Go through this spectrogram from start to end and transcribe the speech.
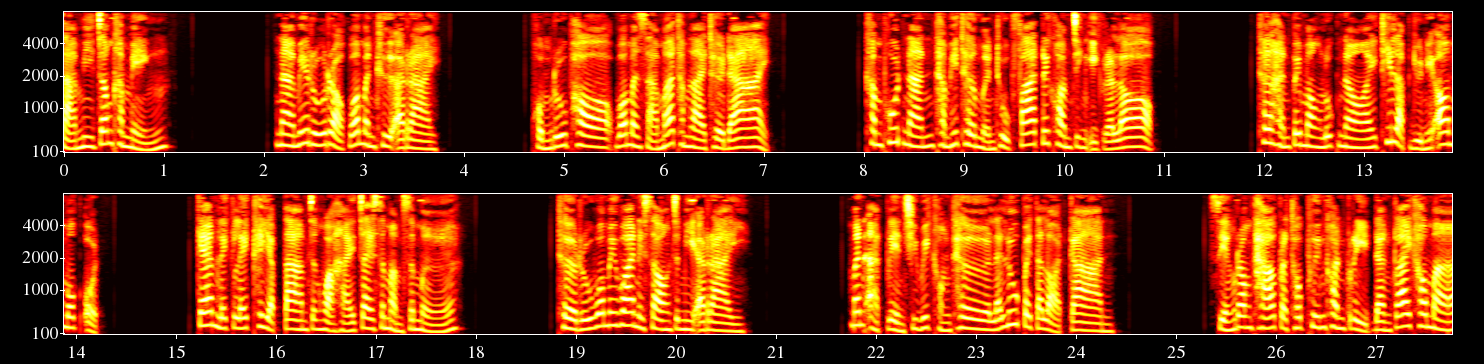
สามีจ้องเขม็งนายไม่รู้หรอกว่ามันคืออะไร ผมรู้พอว่ามันสามารถทำลายเธอได้คำพูดนั้นทำให้เธอเหมือนถูกฟาดด้วยความจริงอีกระลอก เธอหันไปมองลูกน้อยที่หลับอยู่ในอ้อมมกอด แก้มเล็กๆ ขยับตามจังหวะหายใจสม่ำเสมอ เธอรู้ว่าไม่ว่าในซองจะมีอะไร มันอาจเปลี่ยนชีวิตของเธอและลูกไปตลอดกาล เสียงรองเท้ากระทบพื้นคอนกรีตดังใกล้เข้ามา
